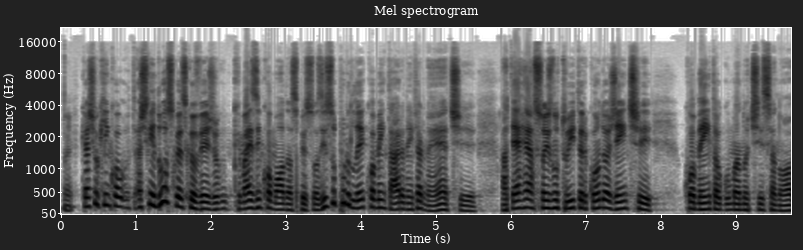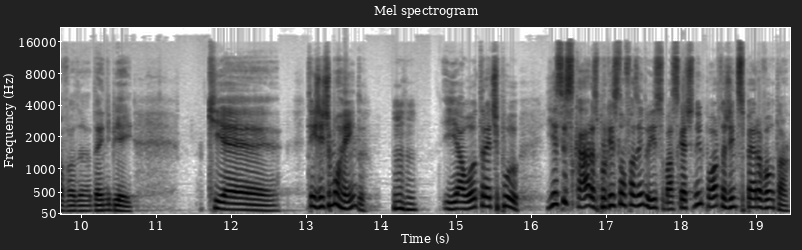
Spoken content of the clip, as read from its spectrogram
Porque acho, que o que acho que tem duas coisas que eu vejo que mais incomodam as pessoas. Isso por ler comentário na internet, até reações no Twitter quando a gente comenta alguma notícia nova da, da NBA. Que é. Tem gente morrendo. Uhum. E a outra é tipo. E esses caras, por que estão fazendo isso? Basquete não importa, a gente espera voltar.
